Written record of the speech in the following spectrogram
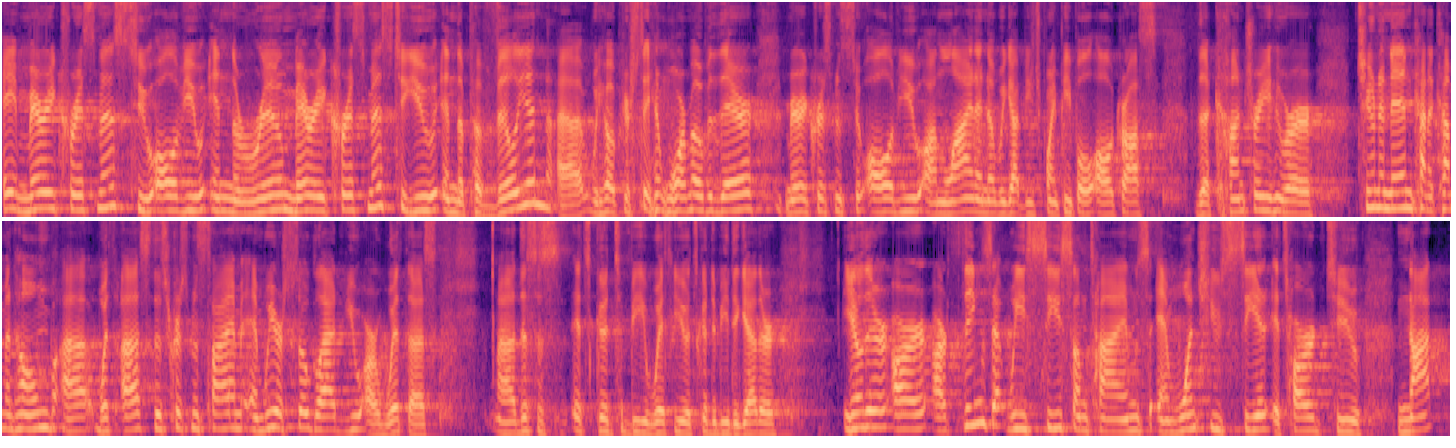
Hey, Merry Christmas to all of you in the room. Merry Christmas to you in the pavilion. Uh, we hope you're staying warm over there. Merry Christmas to all of you online. I know we got Beach Point people all across the country who are tuning in, kind of coming home uh, with us this Christmas time, and we are so glad you are with us. Uh, this is, it's good to be with you. It's good to be together. You know, there are, are things that we see sometimes, and once you see it, it's hard to not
